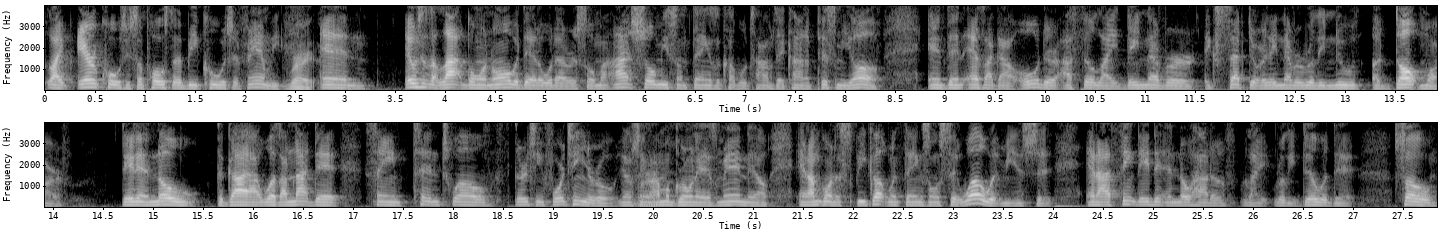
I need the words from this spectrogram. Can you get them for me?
like air quotes. You're supposed to be cool with your family, Right. And it was just a lot going on with that or whatever. So my aunt showed me some things a couple of times that kind of pissed me off. And then as I got older, I feel like they never accepted or they never really knew adult Marv. They didn't know the guy I was. I'm not that same 10, 12, 13, 14 year old. You know what I'm saying? I'm a grown ass man now and I'm going to speak up when things don't sit well with me and shit. And I think they didn't know how to like really deal with that. So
